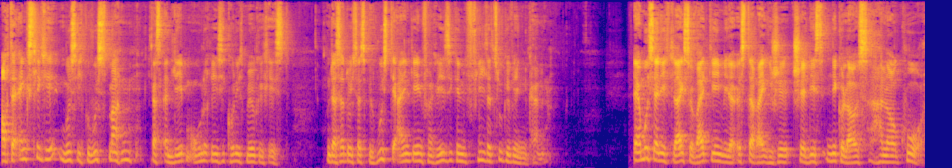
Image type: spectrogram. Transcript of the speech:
Auch der Ängstliche muss sich bewusst machen, dass ein Leben ohne Risiko nicht möglich ist und dass er durch das bewusste Eingehen von Risiken viel dazu gewinnen kann. Er muss ja nicht gleich so weit gehen wie der österreichische Cellist Nikolaus Hanoncourt.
